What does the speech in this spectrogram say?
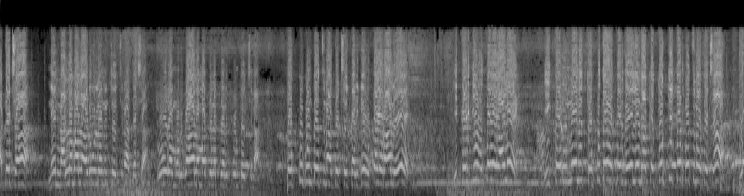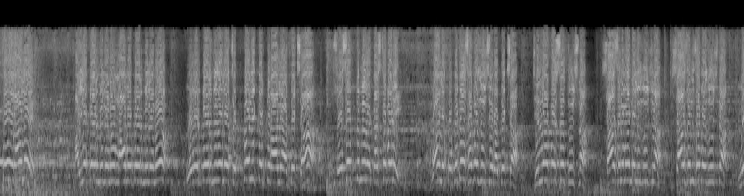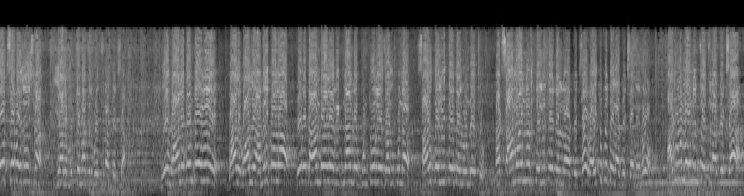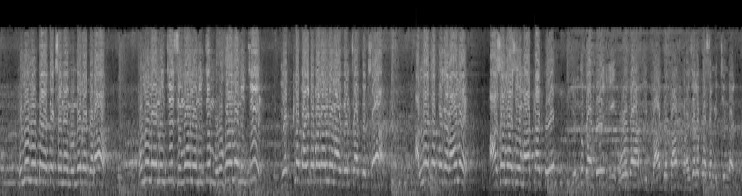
అధ్యక్ష నేను నల్లమల్ల అడవుల నుంచి వచ్చిన అధ్యక్ష క్రూర మృగాల మధ్యలో పెరుక్కుంటూ వచ్చిన తొక్కుకుంటూ వచ్చిన అధ్యక్ష ఇక్కడికి ఉత్తగా రాలే. ఇక్కడికి ఉత్తగా రాలే. ఇక్కడ ఉన్నోని తొక్కుతో అక్కడ వేయలేదు అక్కడ తొక్కి ఇక్కడికి వచ్చిన అధ్యక్ష ఉత్తగా రాలే. అయ్య పేరు మీదనో మామ పేరు మీదనో ఎవరి పేరు మీదనో చెప్పుకొని ఇక్కడికి రాలే అధ్యక్ష. స్వశక్తి మీద కష్టపడి వాళ్ళకు ఒకటే సభ చూసారు అధ్యక్ష. జిల్లా పరిషత్ చూసిన శాసన మండలి చూసిన శాసనసభ చూసిన లోక్సభ చూసిన ఇవాళ ముఖ్యమంత్రికి వచ్చిన అధ్యక్ష. ఏం వాళ్ళకంటే వాళ్ళు వాళ్ళు అమెరికాలో లేకపోతే ఆంధ్రాలో విజ్ఞానంలో గుంటూరులో చదువుకున్న సాగు తెలివితేటలు ఉండొచ్చు. నాకు సామాన్యుడు తెలివితేటలు అధ్యక్ష రైతు బిడ్డను అధ్యక్ష నేను. అడవుల్లో నుంచి వచ్చిన అధ్యక్ష. పులులు ఉంటాయి అధ్యక్ష నేను ఉండే దగ్గర. పులుల నుంచి సింహాల నుంచి మృగాల నుంచి ఎట్లా బయటపడాలో నాకు తెలుసు అధ్యక్ష. అల్లా తప్పగా రాలే. ఆశామాసిగా మాట్లాడితే ఎందుకంటే ఈ హోదా ఈ బాధ్యత ప్రజల కోసం ఇచ్చిందని.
